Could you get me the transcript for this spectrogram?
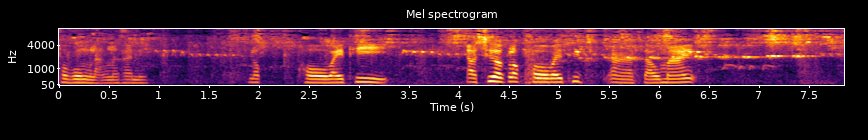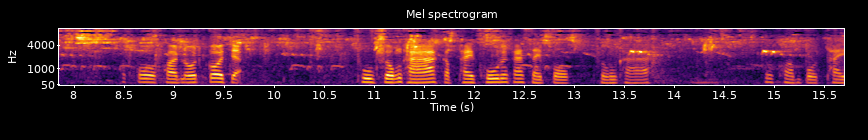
พะวงหลังนะคะนี่ล็อกคอไว้ที่เอาเชือกล็อกคอไว้ที่เสาไม้แล้วก็ควานอตก็จะผูกสองขากับไพโค้นะคะ ใส่ปอกสองขาเพื่อความปลอดภัย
